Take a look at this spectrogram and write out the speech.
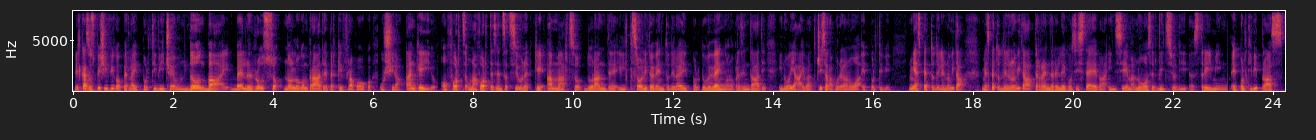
Nel caso specifico per la Apple TV c'è un don't buy, bello e rosso, non lo comprate perché fra poco uscirà. Anche io ho forza, una forte sensazione che a marzo durante il solito evento della Apple dove vengono presentati i nuovi iPad, ci sarà pure la nuova Apple TV. Mi aspetto delle novità, mi aspetto delle novità per rendere l'ecosistema insieme al nuovo servizio di uh, streaming Apple TV Plus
